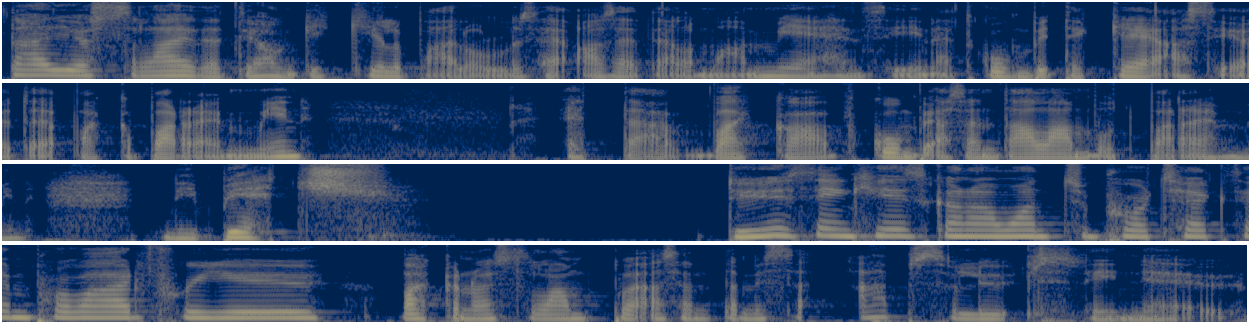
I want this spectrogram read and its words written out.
Tai jos sä laitat johonkin kilpailulliseen asetelmaan miehen siinä, että kumpi tekee asioita vaikka paremmin, että vaikka kumpi asentaa lamput paremmin, niin bitch, Do you think he's gonna want to protect and provide for you? Vaikka noissa lamppujen asentamissa, absolutely no.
